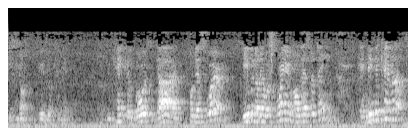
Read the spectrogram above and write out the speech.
if you don't fulfill your commitment. You can't divorce God from their swearing, even though they were swearing on lesser things. And neither can us.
